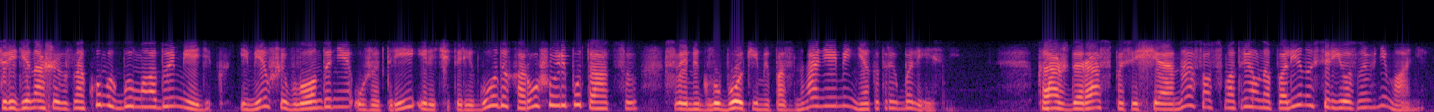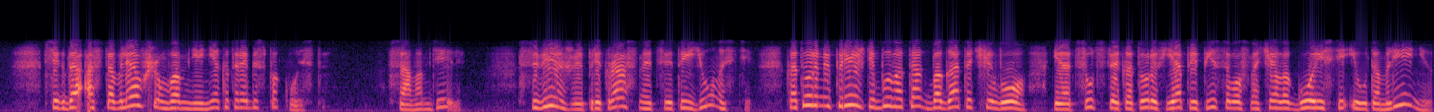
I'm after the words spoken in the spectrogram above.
Среди наших знакомых был молодой медик, имевший в Лондоне уже три или четыре года хорошую репутацию своими глубокими познаниями некоторых болезней. Каждый раз, посещая нас, он смотрел на Полину серьезным вниманием, всегда оставлявшим во мне некоторое беспокойство. В самом деле, свежие прекрасные цветы юности, которыми прежде было так богато чело, и отсутствие которых я приписывал сначала горести и утомлению,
